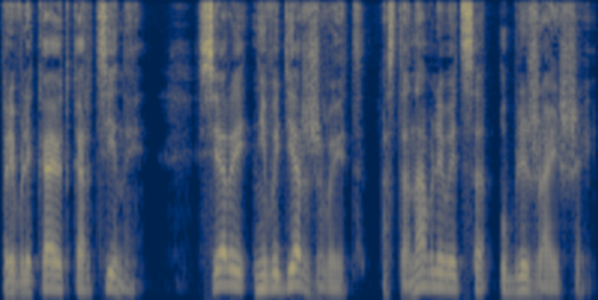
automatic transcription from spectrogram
привлекают картины. Серый не выдерживает, останавливается у ближайшей.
